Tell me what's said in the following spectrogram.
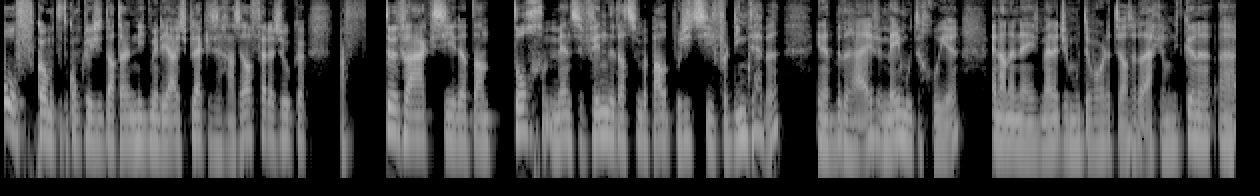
of komen tot de conclusie dat er niet meer de juiste plek is en gaan zelf verder zoeken. Maar te vaak zie je dat dan toch mensen vinden dat ze een bepaalde positie verdiend hebben in het bedrijf en mee moeten groeien. En dan ineens manager moeten worden, terwijl ze dat eigenlijk helemaal niet kunnen.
